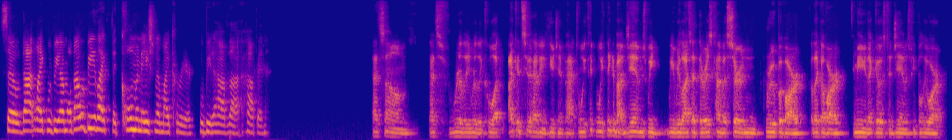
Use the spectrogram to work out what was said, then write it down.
So that like would be, um, well, that would be like the culmination of my career would be to have that happen. That's um that's really really cool. I, I could see that having a huge impact. When we think when we think about gyms, we we realize that there is kind of a certain group of our like of our community that goes to gyms, people who are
